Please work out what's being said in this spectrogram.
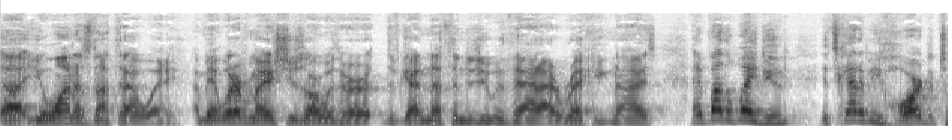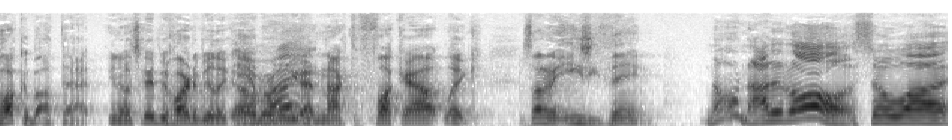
Uh, Joanna's not that way. I mean, whatever my issues are with her, they've got nothing to do with that. I recognize. And by the way, dude, it's got to be hard to talk about that. You know, it's got to be hard to be like, oh, Yeah, bro, right. you got knocked the fuck out. Like, it's not an easy thing. No, not at all. So, uh,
